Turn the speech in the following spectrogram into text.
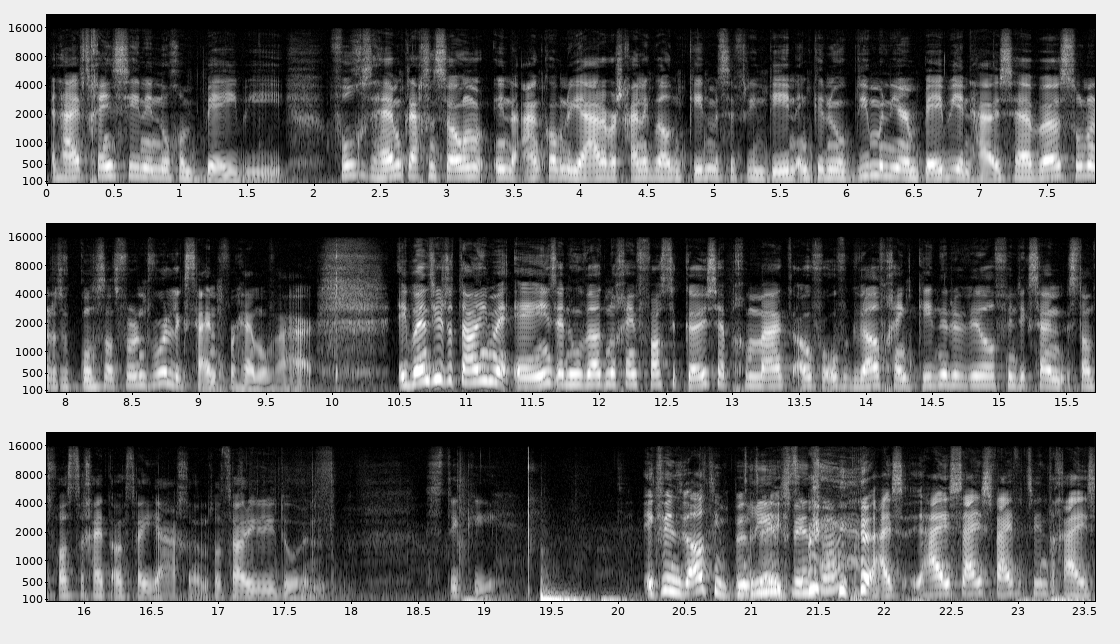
En hij heeft geen zin in nog een baby. Volgens hem krijgt zijn zoon in de aankomende jaren waarschijnlijk wel een kind met zijn vriendin. En kunnen we op die manier een baby in huis hebben zonder dat we constant verantwoordelijk zijn voor hem of haar. Ik ben het hier totaal niet mee eens. En hoewel ik nog geen vaste keuze heb gemaakt over of ik wel of geen kinderen wil, vind ik zijn standvastigheid angstaanjagend. Wat zouden jullie doen? Sticky. Ik vind wel dat hij een punt 23? heeft. hij, is, hij is, zij is 25, hij is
